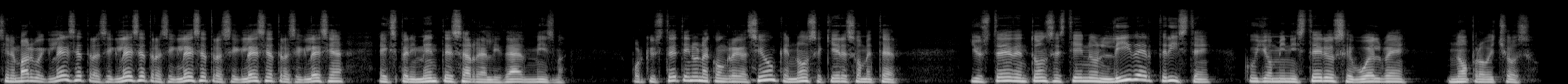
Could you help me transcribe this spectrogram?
Sin embargo, iglesia tras iglesia, tras iglesia, tras iglesia, tras iglesia, experimente esa realidad misma. Porque usted tiene una congregación que no se quiere someter. Y usted entonces tiene un líder triste cuyo ministerio se vuelve no provechoso.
